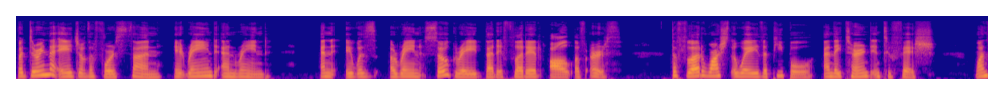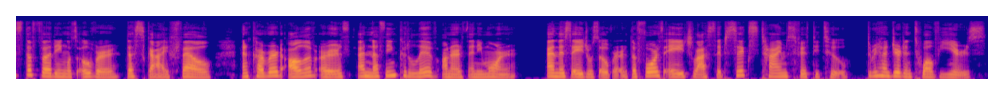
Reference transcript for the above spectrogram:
But during the age of the fourth sun, it rained and rained, and it was a rain so great that it flooded all of earth. The flood washed away the people, and they turned into fish. Once the flooding was over, the sky fell and covered all of earth, and nothing could live on earth any more. And this age was over. The fourth age lasted six times fifty two. 312 years.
